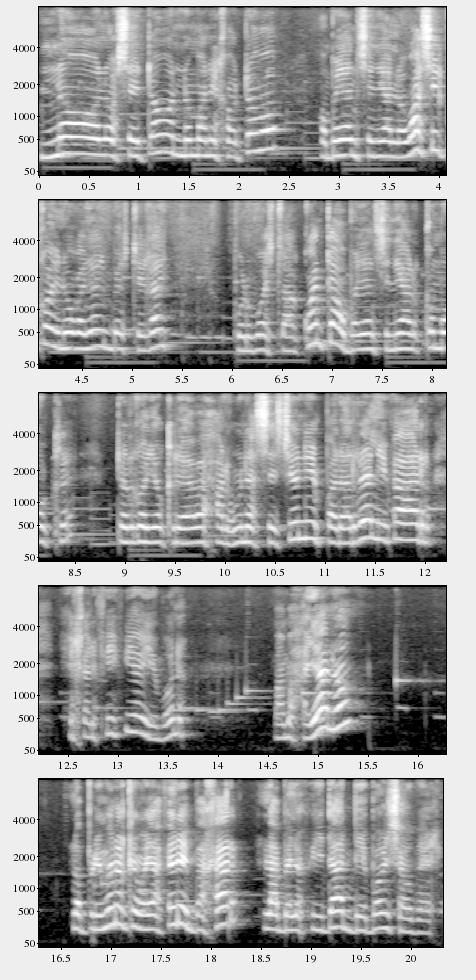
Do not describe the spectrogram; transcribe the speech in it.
No lo sé todo, no manejo todo. Os voy a enseñar lo básico y luego ya investigáis por vuestra cuenta. Os voy a enseñar cómo tengo yo creadas algunas sesiones para realizar ejercicios y bueno, vamos allá, ¿no? Lo primero que voy a hacer es bajar la velocidad de VoiceOver.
